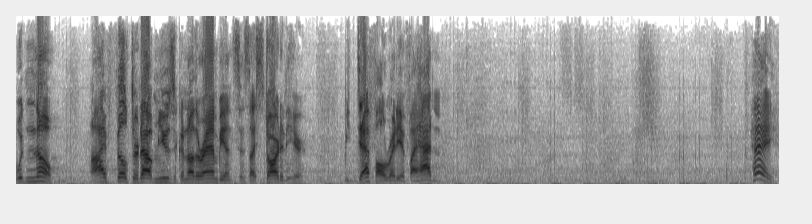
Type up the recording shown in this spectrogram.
Wouldn't know. I filtered out music and other ambience since I started here. Be deaf already if I hadn't. Hey!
